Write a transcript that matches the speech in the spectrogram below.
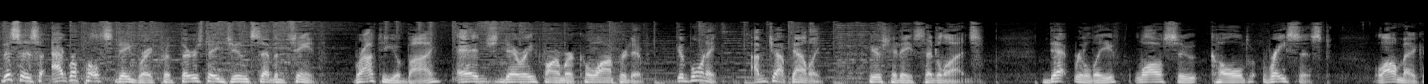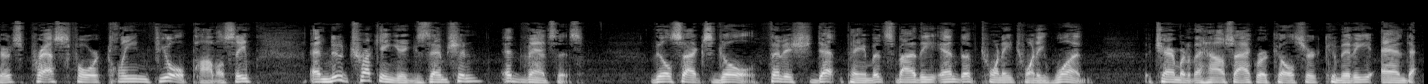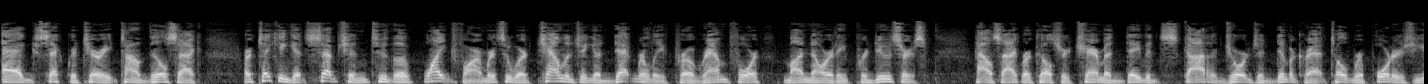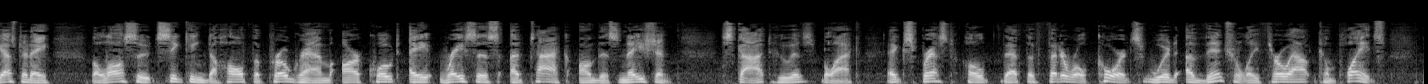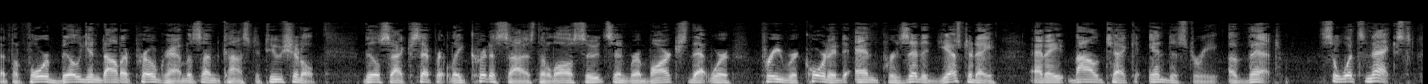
This is AgriPulse Daybreak for Thursday, June 17th, brought to you by Edge Dairy Farmer Cooperative. Good morning. I'm Jeff Nalley. Here's today's headlines. Debt relief lawsuit called racist. Lawmakers press for clean fuel policy and new trucking exemption advances. Vilsack's goal, finish debt payments by the end of 2021. The chairman of the House Agriculture Committee and Ag Secretary Tom Vilsack are taking exception to the white farmers who are challenging a debt relief program for minority producers. House Agriculture Chairman David Scott, a Georgia Democrat, told reporters yesterday the lawsuit seeking to halt the program are, quote, a racist attack on this nation. Scott, who is black, expressed hope that the federal courts would eventually throw out complaints that the $4 billion program is unconstitutional. Vilsack separately criticized the lawsuits in remarks that were pre-recorded and presented yesterday at a biotech industry event. So what's next?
